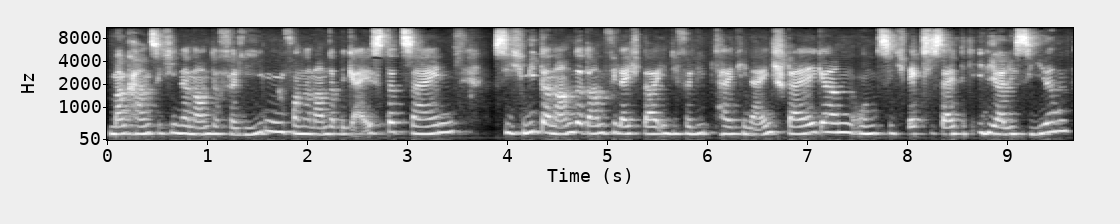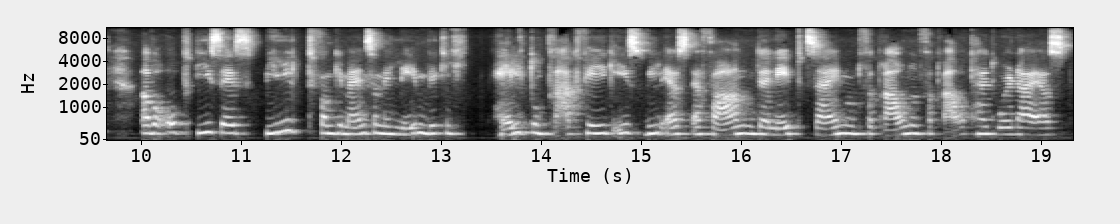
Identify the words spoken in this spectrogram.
Man kann sich ineinander verlieben, voneinander begeistert sein, sich miteinander dann vielleicht da in die Verliebtheit hineinsteigern und sich wechselseitig idealisieren. Aber ob dieses Bild vom gemeinsamen Leben wirklich hält und tragfähig ist, will erst erfahren und erlebt sein und Vertrauen und Vertrautheit wollen da erst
